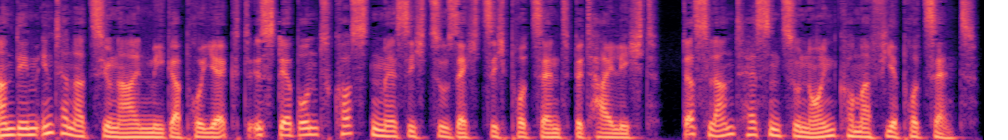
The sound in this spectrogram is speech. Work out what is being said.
An dem internationalen Megaprojekt ist der Bund kostenmäßig zu 60 Prozent beteiligt, das Land Hessen zu 9,4 Prozent.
